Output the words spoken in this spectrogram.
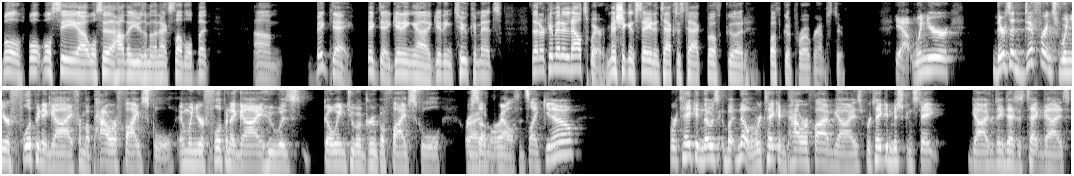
we'll, we'll, we'll see. Uh, we'll see how they use him at the next level. But um, big day, big day getting, uh, getting two commits that are committed elsewhere. Michigan State and Texas Tech, both good, both good programs too. Yeah, when you're there's a difference when you're flipping a guy from a Power Five school and when you're flipping a guy who was going to a Group of Five school or Right. somewhere else. It's like you know, we're taking those, but no, we're taking Power Five guys. We're taking Michigan State guys. We're taking Texas Tech guys.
